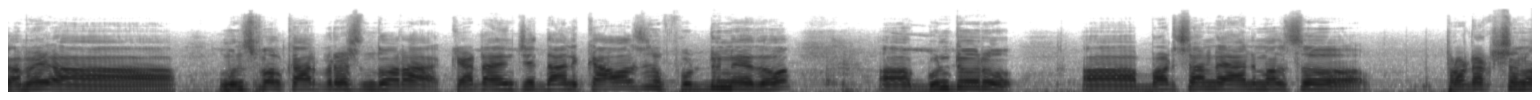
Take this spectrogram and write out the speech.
కమి మున్సిపల్ కార్పొరేషన్ ద్వారా కేటాయించి దానికి కావాల్సిన ఫుడ్ ఏదో Guntur birds and animals protection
